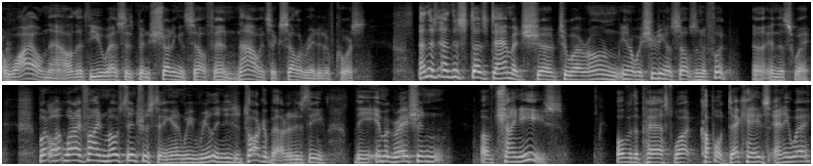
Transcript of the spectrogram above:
a while now that the U.S. has been shutting itself in. Now it's accelerated, of course. And this, and this does damage uh, to our own, you know, we're shooting ourselves in the foot uh, in this way. But what, what I find most interesting, and we really need to talk about it, is the, the immigration of Chinese over the past, what, couple of decades anyway?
